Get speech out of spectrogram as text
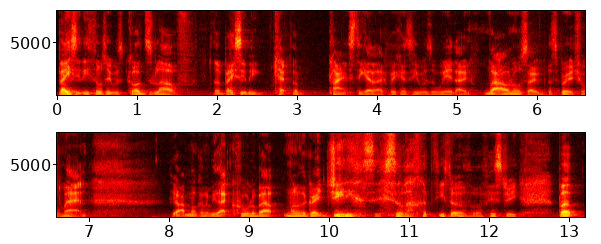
basically thought it was God's love that basically kept the planets together because he was a weirdo, well, and also a spiritual man. Yeah, I'm not going to be that cruel about one of the great geniuses of you know of, of history, but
